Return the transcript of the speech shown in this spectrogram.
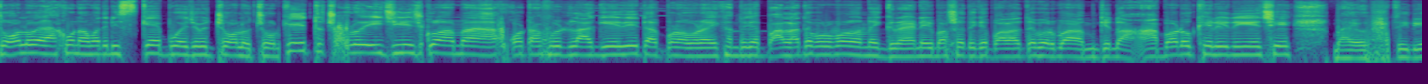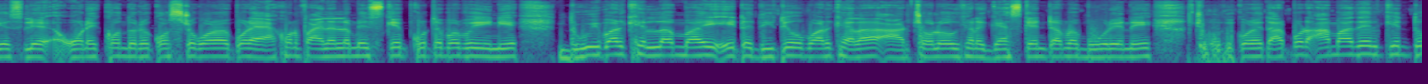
চলো, এখন আমাদের স্কেপ হয়ে যাবে, চলো চলো তো চলো, এই জিনিসগুলো আমরা ফটাফট লাগিয়ে দিই, তারপর আমরা এখান থেকে পালাতে পারব অনেক গ্র্যান্ডের বাসা থেকে পালাতে পারব, আমি কিন্তু আবারও খেলে নিয়েছি, ভাই সিরিয়াসলি অনেকক্ষণ ধরে কষ্ট করার পরে এখন ফাইনালি আমরা স্কেপ করতে পারব এই নিয়ে। দুইবার খেললাম ভাই, এটা দ্বিতীয়বার খেলা। আর চলো এখানে গ্যাস ক্যানটা আমরা ভরে নিই জলদি করে। তারপর আমাদের কিন্তু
